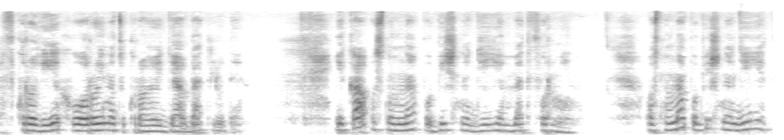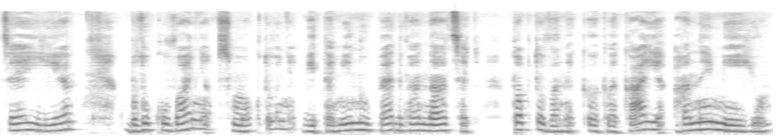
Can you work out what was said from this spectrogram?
в крові хворої на цукровий діабет людини. Яка основна побічна дія метформін? Основна побічна дія це є блокування всмоктування вітаміну В12, тобто викликає анемію.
